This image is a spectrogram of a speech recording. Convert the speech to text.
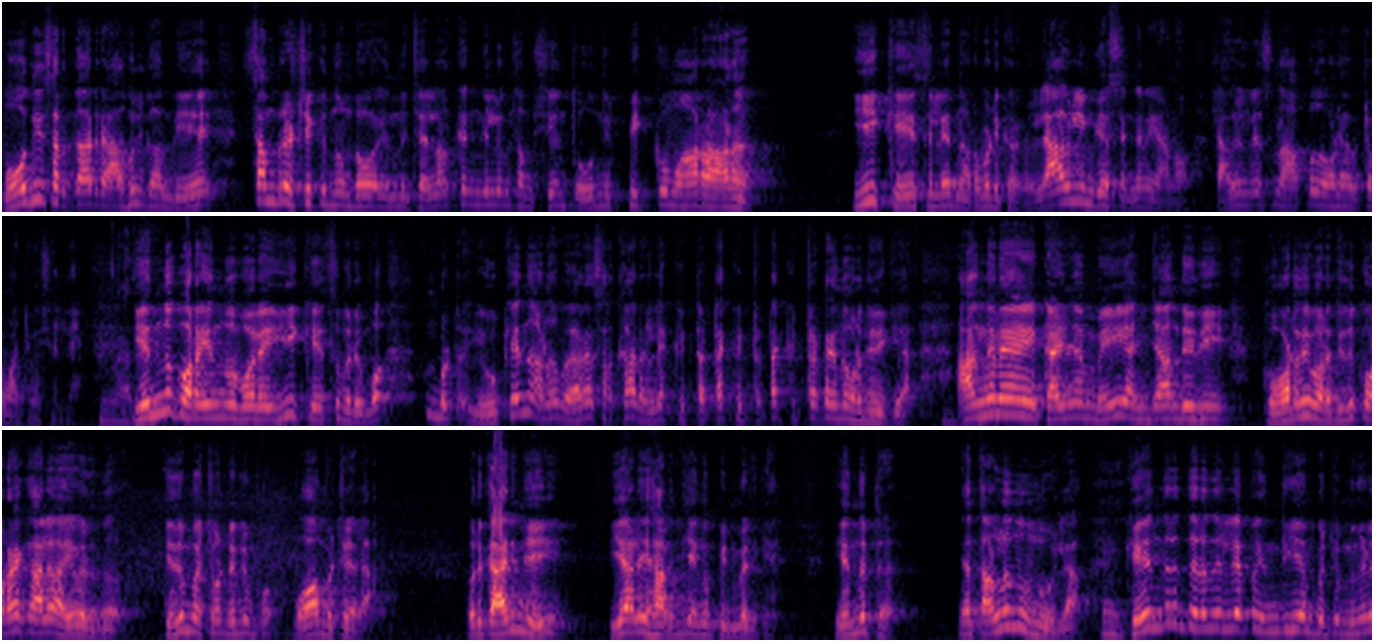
മോദി സർക്കാർ രാഹുൽ ഗാന്ധിയെ സംരക്ഷിക്കുന്നുണ്ടോ എന്ന് ചിലർക്കെങ്കിലും സംശയം തോന്നിപ്പിക്കുമാറാണ് ഈ കേസിലെ നടപടിക്രമങ്ങൾ. ലാവ്ലിൻ കേസ് എങ്ങനെയാണോ? ലാവ്ലിൻ കേസ് നാൽപ്പത് തവണ ഒറ്റ മാറ്റി വെച്ചല്ലേ? എന്ന് പറയുന്നത് പോലെ ഈ കേസ് വരുമ്പോൾ യു കെ നിന്നാണ് വേറെ സർക്കാരല്ലേ കിട്ടട്ടെ കിട്ടട്ടെ കിട്ടട്ടെ എന്ന് പറഞ്ഞിരിക്കുക. അങ്ങനെ കഴിഞ്ഞ മെയ് അഞ്ചാം തീയതി കോടതി പറഞ്ഞു ഇത് കുറേ കാലമായി വരുന്നത്. ഇതും വെച്ചോണ്ട് ഇനി പോകാൻ പറ്റുകയില്ല. ഒരു കാര്യം ചെയ്യ് ഇയാൾ ഈ ഹർജി അങ്ങ് പിൻവലിക്കുക എന്നിട്ട് ഞാൻ തള്ളുന്നൊന്നുമില്ല. കേന്ദ്രം തരുന്നില്ല ഇപ്പം എന്ത് ചെയ്യാൻ പറ്റും? നിങ്ങൾ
